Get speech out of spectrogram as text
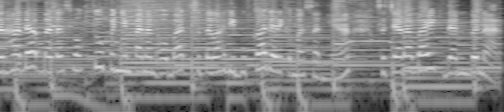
terhadap batas waktu penyimpanan obat setelah dibuka dari kemasannya secara baik dan benar.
